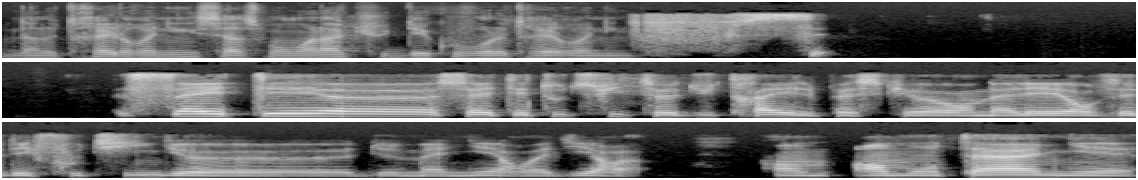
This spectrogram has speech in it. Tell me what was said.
dans le trail running, c'est à ce moment-là que tu découvres le trail running? Ça a été euh, ça a été tout de suite du trail parce qu'on allait on faisait des footings de manière on va dire en, montagne,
